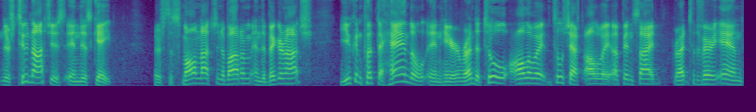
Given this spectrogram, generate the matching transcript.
there's two notches in this gate. There's the small notch in the bottom and the bigger notch. You can put the handle in here, run the tool all the way, the tool shaft all the way up inside, right to the very end.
